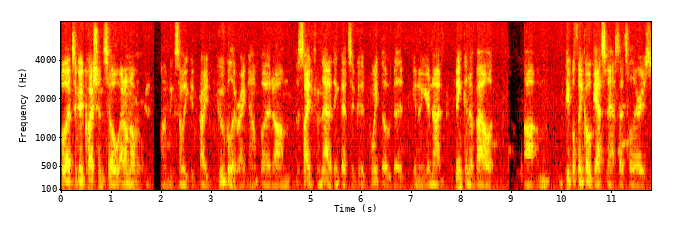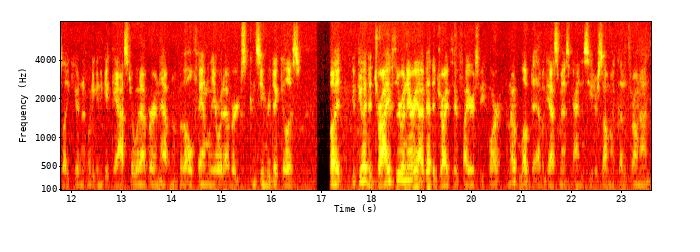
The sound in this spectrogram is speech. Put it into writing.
Well, that's a good question. So I don't know. If, I think somebody could probably Google it right now. But um, aside from that, I think that's a good point, though. That you know you're not thinking about. Um, people think, oh, gas mask. That's hilarious. Like you're not. What are you going to get gassed or whatever, and having them for the whole family or whatever can seem ridiculous. But if you had to drive through an area, I've had to drive through fires before, and I would love to have a gas mask behind the seat or something I could have thrown on.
